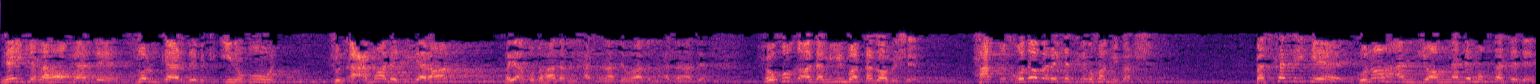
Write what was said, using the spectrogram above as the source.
نه اینکه رها کرده ظلم کرده به این و اون. چون اعمال دیگران فیاخذ هذا من حسناته و هذا من حسناته. حقوق آدمیین با قضا بشه. حق خدا برای کسی که بخواد میبخشه. بس کسی که گناه انجام نده مقتصده.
